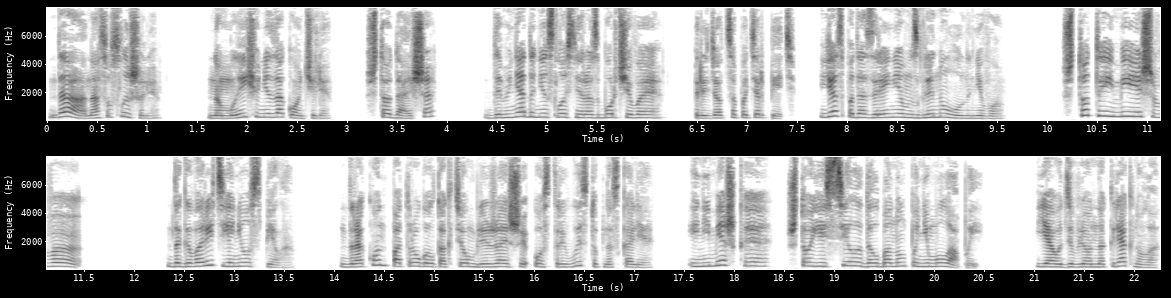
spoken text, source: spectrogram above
«Да, нас услышали. Но мы еще не закончили. Что дальше?» До меня донеслось неразборчивое «придется потерпеть». Я с подозрением взглянула на него. «Что ты имеешь в...» Договорить я не успела. Дракон потрогал когтем ближайший острый выступ на скале и, не мешкая, что есть силы, долбанул по нему лапой. Я удивленно крякнула,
